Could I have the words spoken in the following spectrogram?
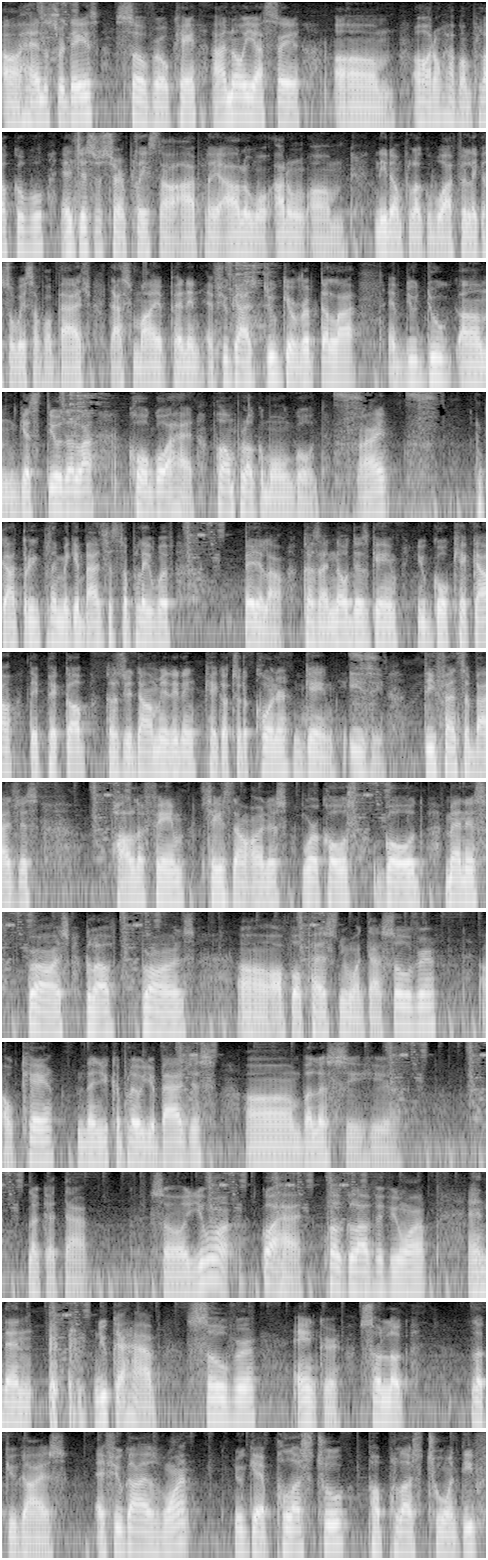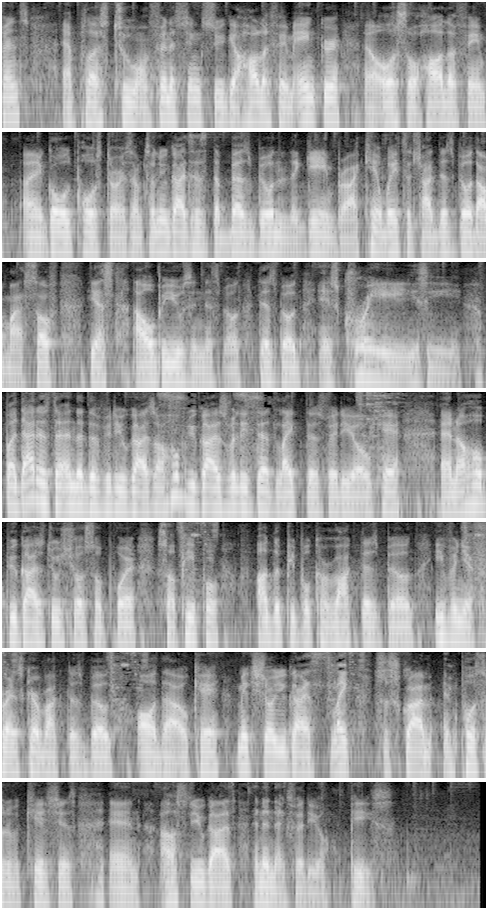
uh, handles for days, silver, okay? I know you say, um, oh, I don't have unpluckable. It's just a certain playstyle I play. I don't, I don't, um, need unpluckable. I feel like it's a waste of a badge. That's my opinion. If you guys do get ripped a lot, if you do, um, get stealed a lot, cool, go ahead. Put unpluckable on gold. Alright? Got three playmaking badges to play with. Bail out. Because I know this game, you go kick out, they pick up, because you're dominating, kick out to the corner, game. Easy. Defensive badges, Hall of Fame, Chase Down Artist, Workhorse, Gold, Menace, Bronze, Glove, Bronze, uh, off-ball pest, you want that silver, okay, and then you can play with your badges, um, but let's see here, look at that, so you want, go ahead, put glove if you want, and then you can have silver anchor, so look, look you guys, if you guys want, you get plus two, put plus two on defense, and plus two on finishing. So you get Hall of Fame anchor and also Hall of Fame uh, gold posters. I'm telling you guys, this is the best build in the game, bro. I can't wait to try this build out myself. Yes, I will be using this build. This build is crazy. But that is the end of the video, guys. I hope you guys really did like this video, okay? And I hope you guys do show support so people other people can rock this build even your friends can rock this build all that okay? Make sure you guys like subscribe and post notifications and i'll see you guys in the next video. Peace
